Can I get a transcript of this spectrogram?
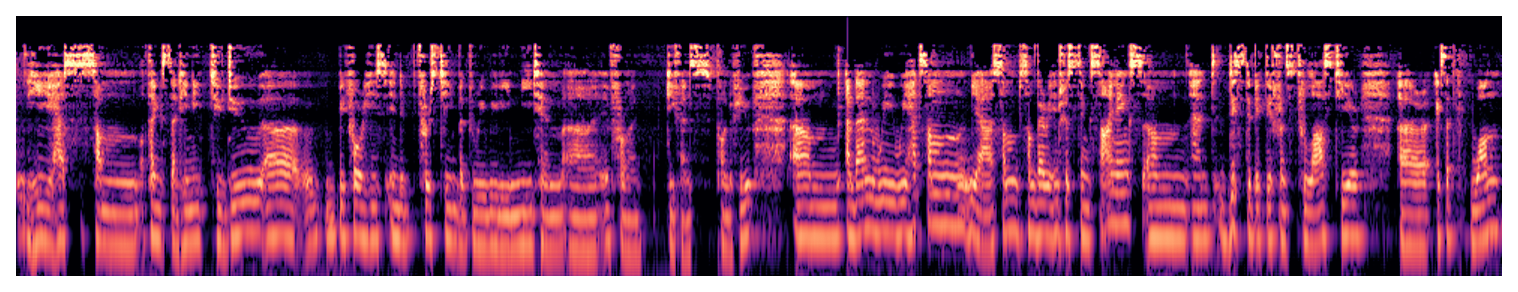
He has some things that he needs to do uh, before he's in the first team, but we really need him uh, from a defense point of view. Um, and then we, we had some, yeah, some, some very interesting signings. Um, and this is the big difference to last year, uh, except one,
